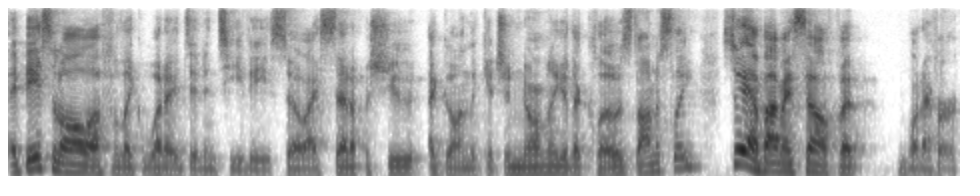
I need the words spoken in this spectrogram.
I base it all off of like what i did in tv so i set up a shoot i go in the kitchen. Normally they're closed honestly. So yeah i'm by myself but whatever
